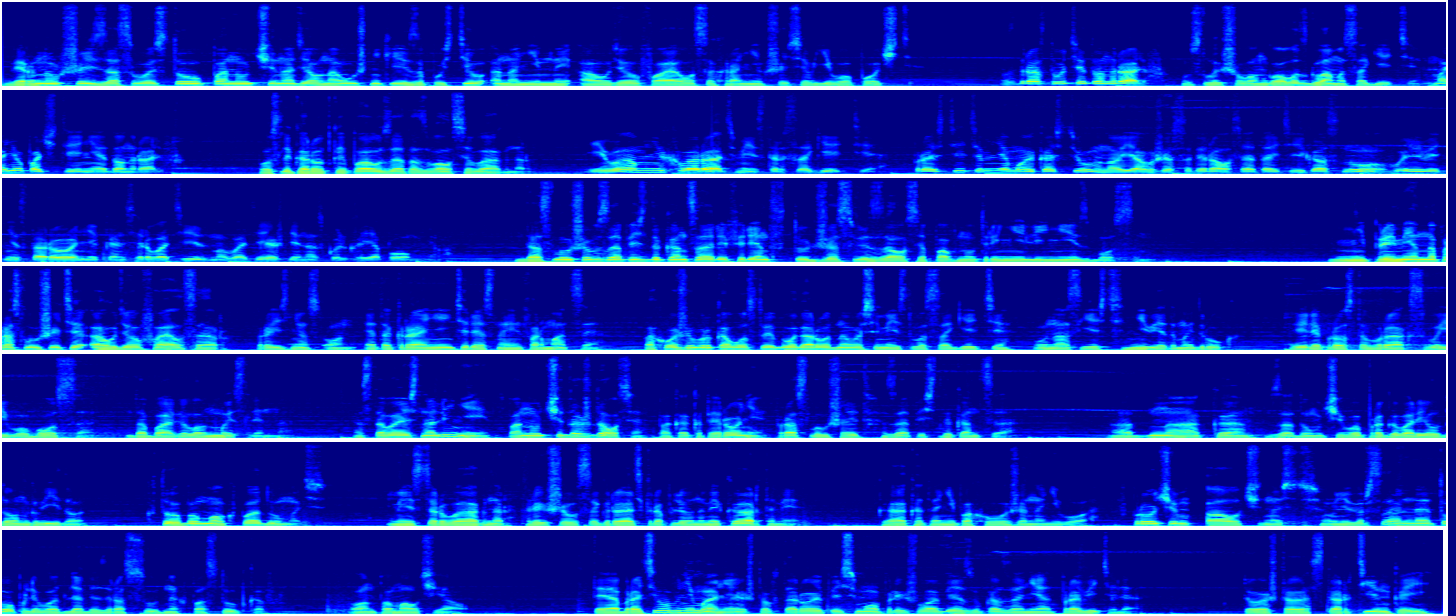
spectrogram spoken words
Вернувшись за свой стол, Пануччи надел наушники и запустил анонимный аудиофайл, сохранившийся в его почте. «Здравствуйте, Дон Ральф», — услышал он голос Глама Сагетти. «Мое почтение, Дон Ральф». После короткой паузы отозвался Вагнер. «И вам не хворать, мистер Сагетти. Простите мне мой костюм, но я уже собирался отойти ко сну. Вы ведь не сторонник консерватизма в одежде, насколько я помню». Дослушав запись до конца, референт тут же связался по внутренней линии с боссом. «Непременно прослушайте аудиофайл, сэр», – произнес он. «Это крайне интересная информация. Похоже, в руководстве благородного семейства Сагетти у нас есть неведомый друг». Или просто враг своего босса, добавил он мысленно. Оставаясь на линии, Пануччи дождался, пока Каперони прослушает запись до конца. «Однако», – задумчиво проговорил Дон Гвидо, – «кто бы мог подумать? Мистер Вагнер решил сыграть крапленными картами. Как это не похоже на него. Впрочем, алчность – универсальное топливо для безрассудных поступков». Он помолчал. Ты обратил внимание, что второе письмо пришло без указания отправителя? То, что с картинкой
